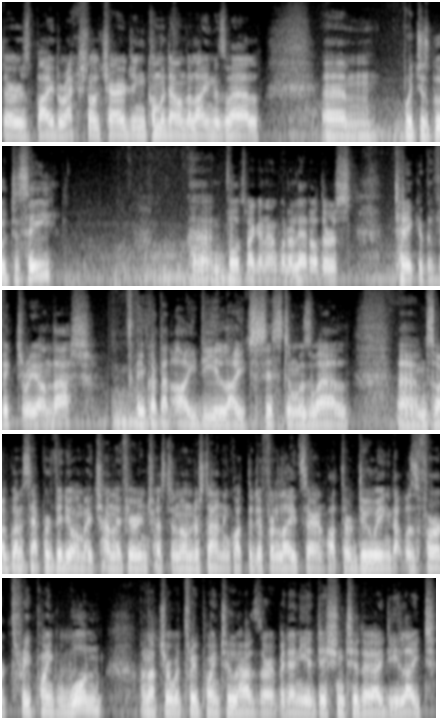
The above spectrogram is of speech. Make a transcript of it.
there's bi-directional charging coming down the line as well, um, which is good to see. And Volkswagen aren't going to let others take the victory on that. You've got that ID light system as well. Um, so I've got a separate video on my channel if you're interested in understanding what the different lights are and what they're doing. That was for 3.1. I'm not sure with 3.2 has there been any addition to the ID light.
